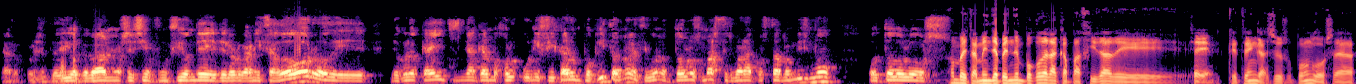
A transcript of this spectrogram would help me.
Claro, por eso te digo que va, no sé si en función del organizador o de. Yo creo que ahí tendrían que a lo mejor unificar un poquito, ¿no? Es decir, bueno, todos los másters van a costar lo mismo o todos los. Hombre, también depende un poco de la capacidad de que tengas, yo supongo. O sea,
